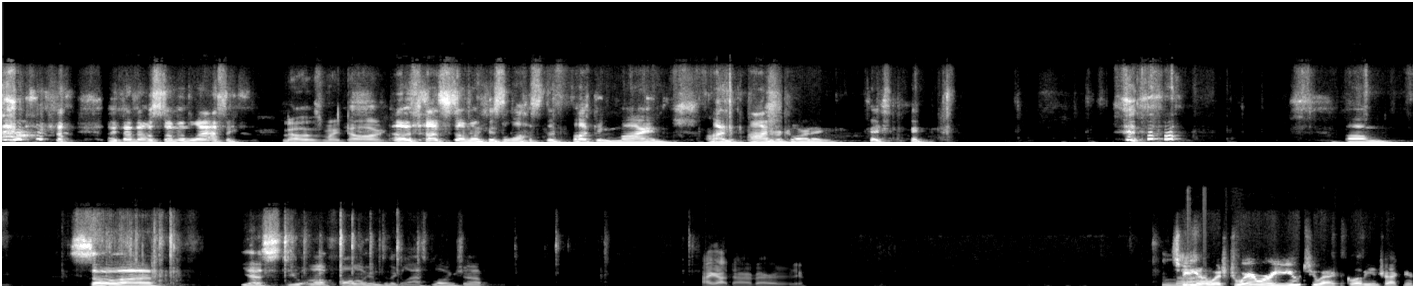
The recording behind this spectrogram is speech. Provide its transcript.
I thought that was someone laughing. No, that was my dog. I thought someone just lost their fucking mind on on recording. um. So, uh, yes, do you all follow him to the glass blowing shop? I got Dara Bear to do. Speaking of which, where were you two at, Glubby and Trackmere?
